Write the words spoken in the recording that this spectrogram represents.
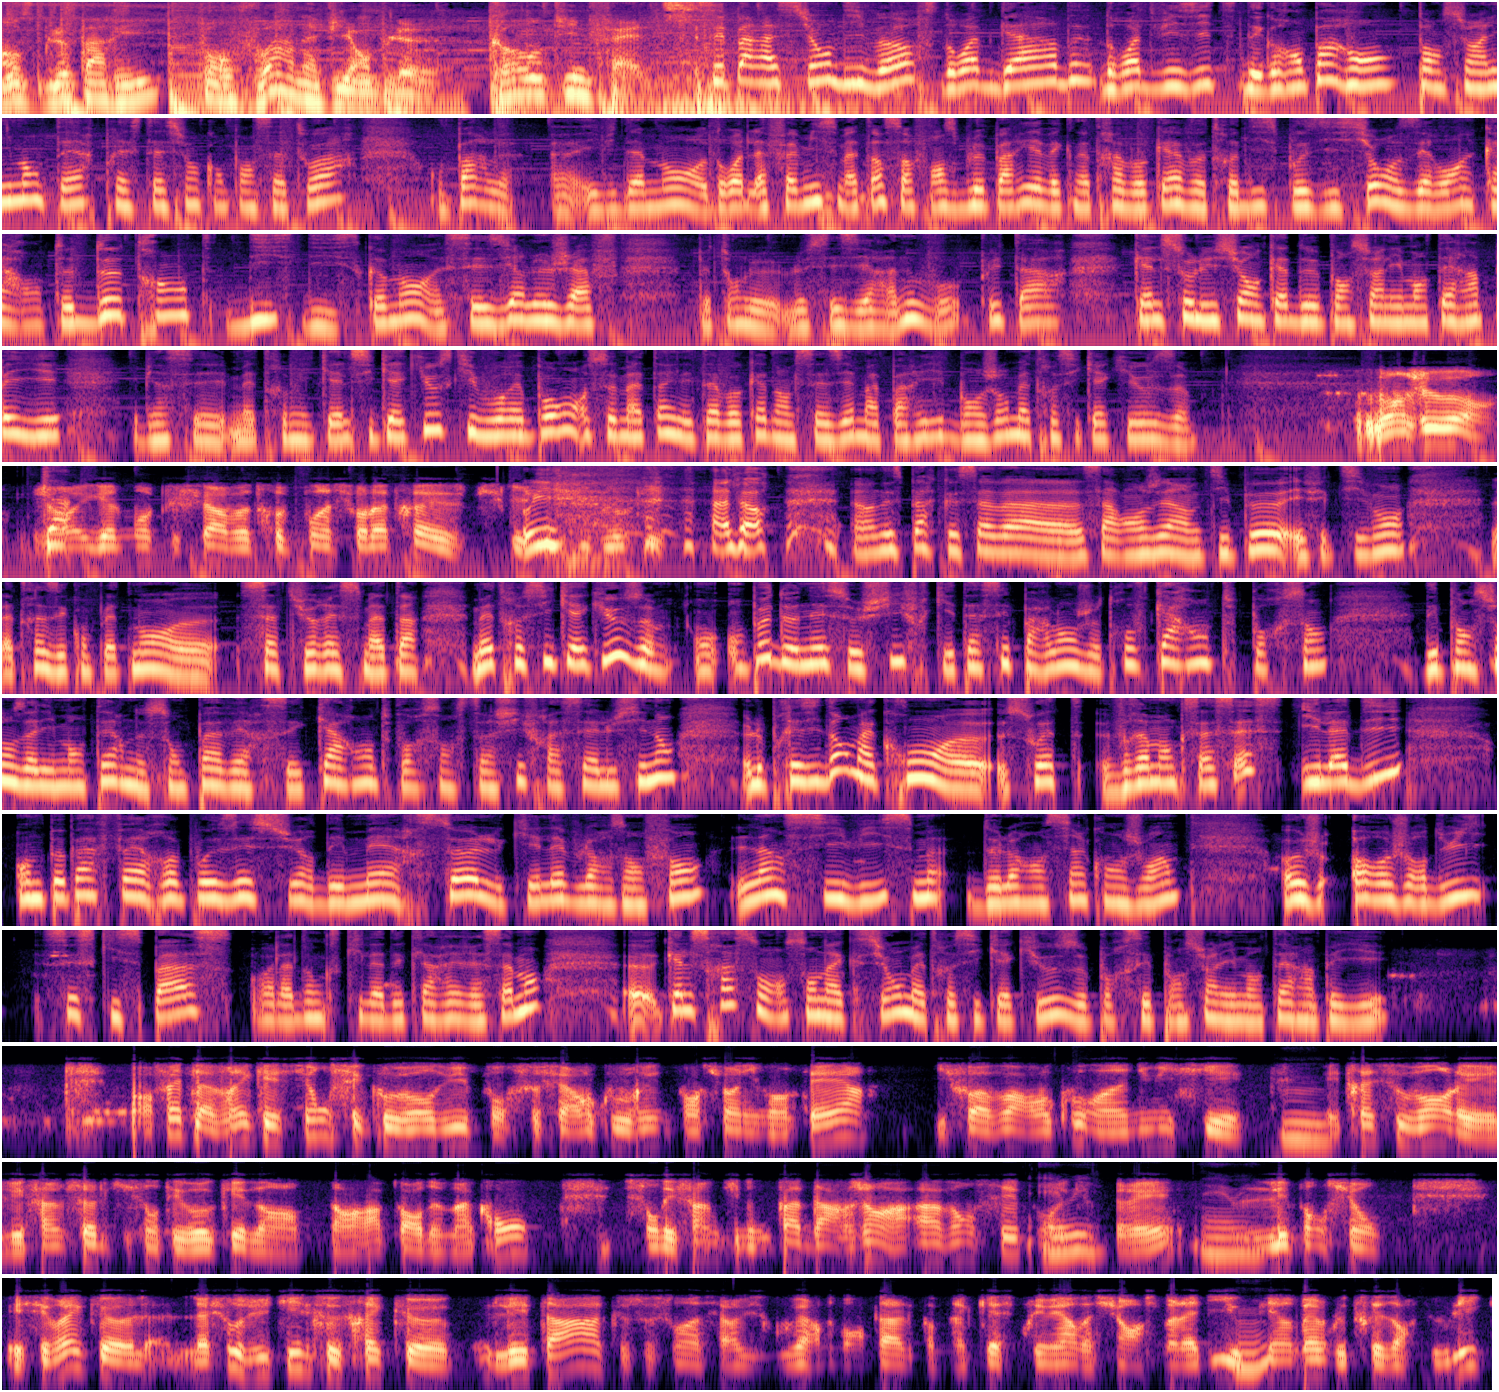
France Bleu Paris pour voir la vie en bleu. Corentine Feltz. Séparation, divorce, droit de garde, droit de visite des grands-parents, pension alimentaire, prestations compensatoires. On parle euh, évidemment droit de la famille ce matin sur France Bleu Paris avec notre avocat à votre disposition au 01 42 30 10 10. Comment saisir le JAF Peut-on le, le, saisir à nouveau plus tard? Quelle solution en cas de pension alimentaire impayée? Eh bien c'est maître Michael Sikakius qui vous répond. Ce matin il est avocat dans le 16e à Paris. Bonjour maître Sikakius. Bonjour, j'aurais également pu faire votre point sur la 13 puisque oui. je suis bloqué. Alors, on espère que ça va s'arranger un petit peu. Effectivement, la 13 est complètement euh, saturée ce matin. Maître Sikakius, on, on, peut donner ce chiffre qui est assez parlant, je trouve. 40% des pensions alimentaires ne sont pas versées. 40%, c'est un chiffre assez hallucinant. Le président Macron euh, souhaite vraiment que ça cesse. Il a dit on ne peut pas faire reposer sur des mères seules qui élèvent leurs enfants l'incivisme de leur ancien conjoint. Or aujourd'hui, c'est ce qui se passe. Voilà donc ce qu'il a déclaré récemment. Euh, quelle sera son, action, maître Sikakius, pour ces pensions alimentaires impayées? En fait, la vraie question, c'est qu'aujourd'hui, pour se faire recouvrir une pension alimentaire, il faut avoir recours à un huissier. Mmh. Et très souvent, les, les, femmes seules qui sont évoquées dans, dans, le rapport de Macron sont des femmes qui n'ont pas d'argent à avancer pour Eh récupérer Eh oui. les pensions. Et c'est vrai que la chose utile, ce serait que l'État, que ce soit un service gouvernemental comme la Caisse primaire d'assurance maladie Mmh. ou bien même le Trésor public,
